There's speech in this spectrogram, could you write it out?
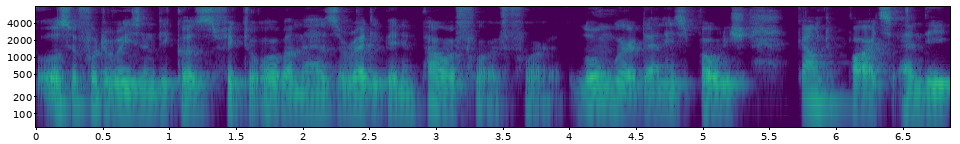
also for the reason because Viktor Orban has already been in power for, for longer than his Polish counterparts and the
